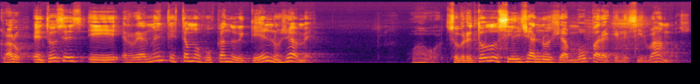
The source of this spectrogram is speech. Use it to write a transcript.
claro. Entonces, eh, realmente estamos buscando de que Él nos llame, Wow. sobre todo si Él ya nos llamó para que le sirvamos.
